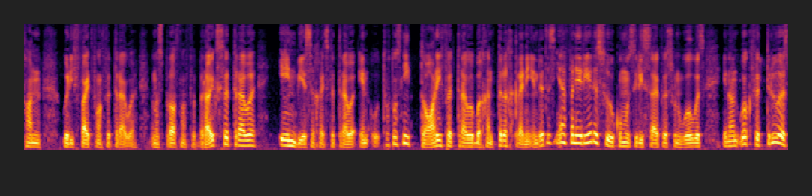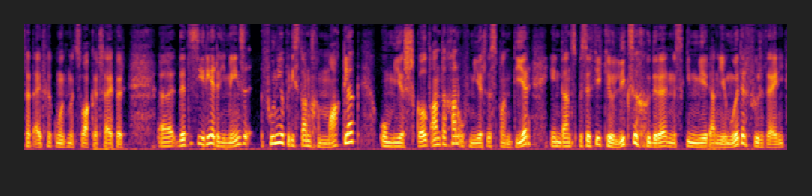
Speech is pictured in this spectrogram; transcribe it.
gaan oor die feit van vertroue. En ons praat van verbruiksvertroue en besigheidsvertroue en tot ons nie daardie vertroue begin terugkry nie en dit is een van die redes hoekom ons hierdie syfers van Woolworths en dan ook vertroue is wat uitgekom het met swakker syfers. Uh dit is die rede die mense voel nie op hierdie stand gemaklik om meer skuld aan te gaan of meer te spandeer en dan spesifiek jou luukse goedere en miskien meer aan jou motorvoertuie nie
